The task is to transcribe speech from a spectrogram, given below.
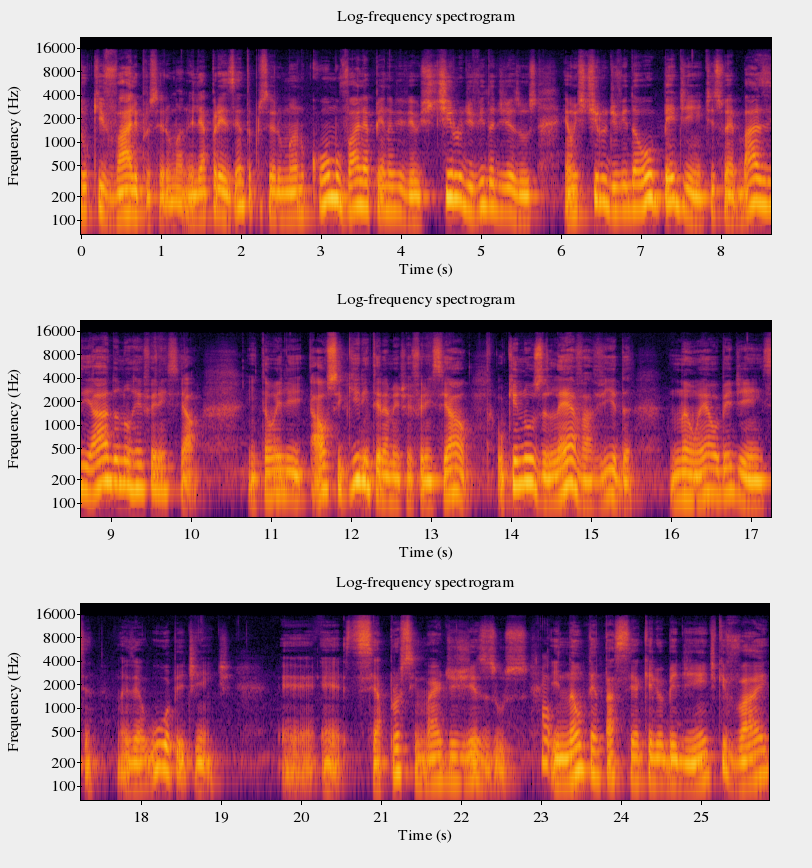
do que vale para o ser humano. Ele apresenta para o ser humano como vale a pena viver. O estilo de vida de Jesus é um estilo de vida obediente, isso é baseado no referencial. Então, ele, ao seguir inteiramente o referencial, o que nos leva à vida não é a obediência, mas é o obediente. É, é se aproximar de Jesus oh. e não tentar ser aquele obediente que vai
